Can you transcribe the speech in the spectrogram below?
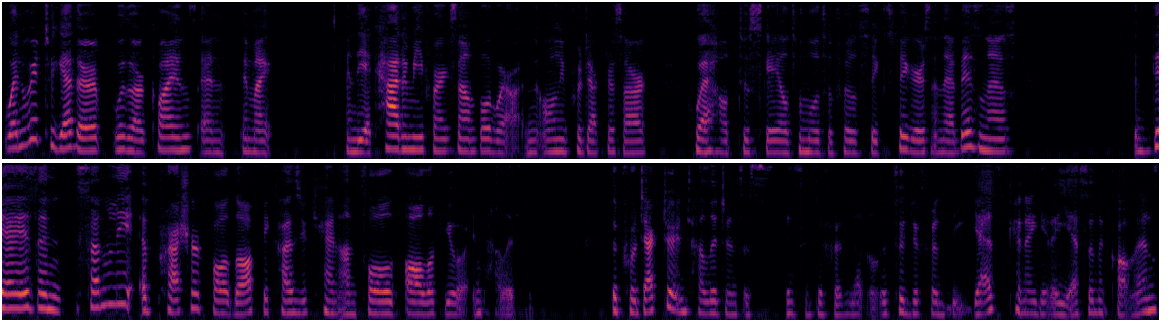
when we're together with our clients and in my in the academy, for example, where only projectors are who I help to scale to multiple six figures in their business, there is an suddenly a pressure falls off because you can unfold all of your intelligence. The projector intelligence is, is a different level. It's a different league. Yes, can I get a yes in the comments?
